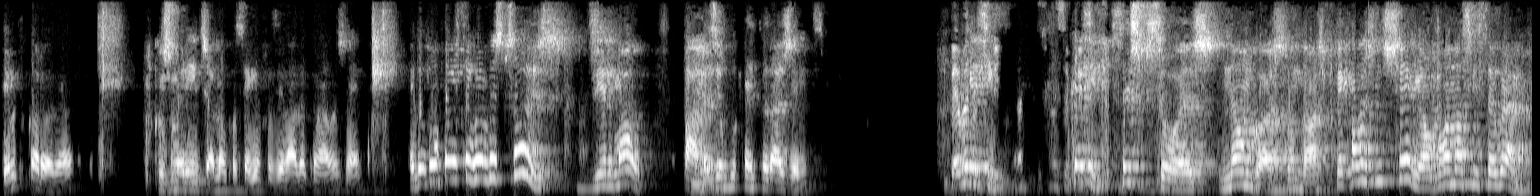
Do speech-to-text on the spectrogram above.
tempo de corona, porque os maridos já não conseguem fazer nada com elas, né? Então vão para o Instagram das pessoas, dizer mal. Pá, mas eu bloqueio toda a gente. Porque assim, porque assim, se as pessoas não gostam de nós, porque é que elas nos seguem? Ou vão ao nosso Instagram?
